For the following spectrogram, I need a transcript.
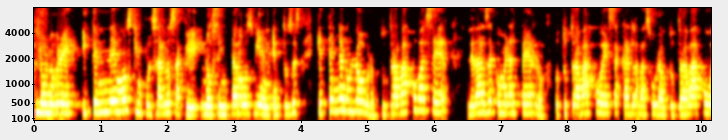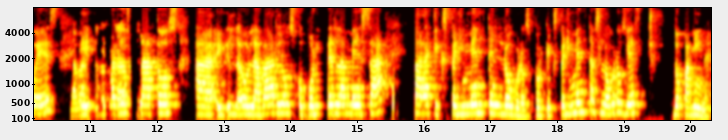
lo logré y tenemos que impulsarlos a que nos sintamos bien. Entonces, que tengan un logro. Tu trabajo va a ser, le das de comer al perro, o tu trabajo es sacar la basura, o tu trabajo es Lavar eh, los llevar los platos, a- o lavarlos, o poner la mesa para que experimenten logros, porque experimentas logros y es dopamina.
